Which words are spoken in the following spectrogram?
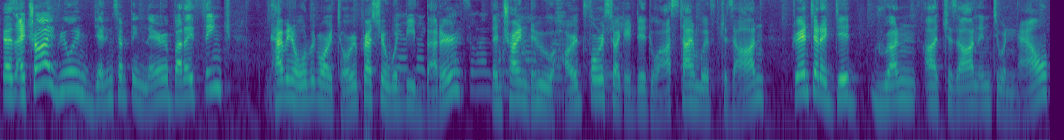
Because I tried really getting something there, but I think having a little bit more artillery pressure would be better than trying to hard force like I did last time with Chazan. Granted, I did run uh, Chazan into a now,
